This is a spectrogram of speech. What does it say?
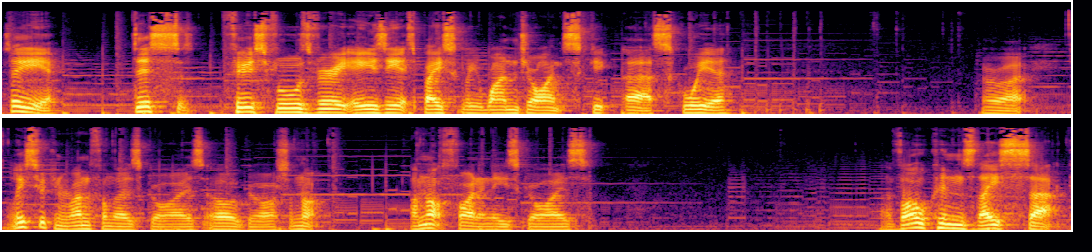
So yeah, this first floor is very easy. It's basically one giant uh, square. Alright. At least we can run from those guys. Oh gosh, I'm not... I'm not fighting these guys. The Vulcans, they suck.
